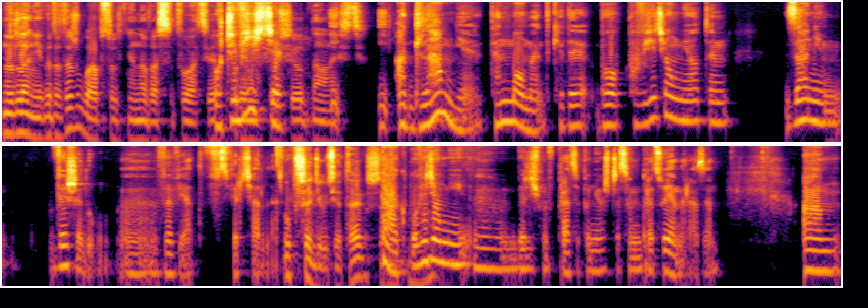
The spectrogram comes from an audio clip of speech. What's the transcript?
No dla niego to też była absolutnie nowa sytuacja. Oczywiście. Się odnaleźć. I, I, a dla mnie ten moment, kiedy, bo powiedział mi o tym, zanim wyszedł e, wywiad w zwierciadle. Uprzedził cię, tak? Że... Tak, powiedział mi, e, byliśmy w pracy, ponieważ czasami pracujemy razem. Um,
